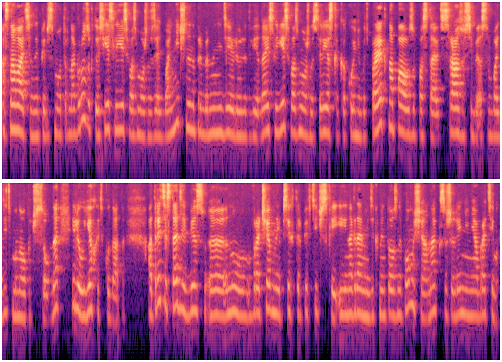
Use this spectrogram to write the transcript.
основательный пересмотр нагрузок, то есть если есть возможность взять больничный, например, на неделю или две, да, если есть возможность резко какой-нибудь проект на паузу поставить, сразу себе освободить много часов, да, или уехать куда-то. А третья стадия без э, ну, врачебной, психотерапевтической и иногда медикаментозной помощи, она, к сожалению, необратима.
